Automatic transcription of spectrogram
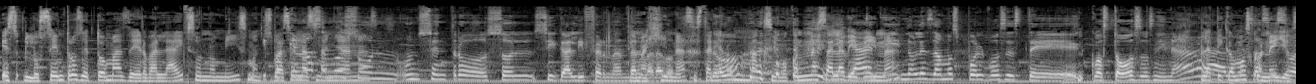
es, los centros de tomas de Herbalife son lo mismo. Entonces vas en las mañanas. Un, un centro Sol Sigal y Fernanda ¿Te imaginas? Estaría lo máximo, con una sala divina. Y no les damos polvos este costosos ni nada. Platicamos con ellos.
